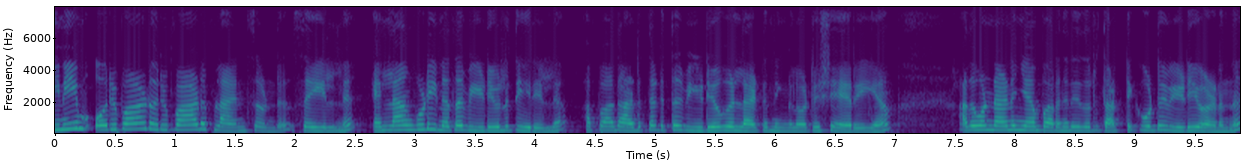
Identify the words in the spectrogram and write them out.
ഇനിയും ഒരുപാട് ഒരുപാട് പ്ലാന്റ്സ് ഉണ്ട് സെയിലിന് എല്ലാം കൂടി ഇന്നത്തെ വീഡിയോയിൽ തീരില്ല. അപ്പോൾ അത് അടുത്തടുത്ത വീഡിയോകളിലായിട്ട് നിങ്ങളോട്ട് ഷെയർ ചെയ്യാം. അതുകൊണ്ടാണ് ഞാൻ പറഞ്ഞത് ഇതൊരു തട്ടിക്കൂട്ട് വീഡിയോ ആണെന്ന്.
